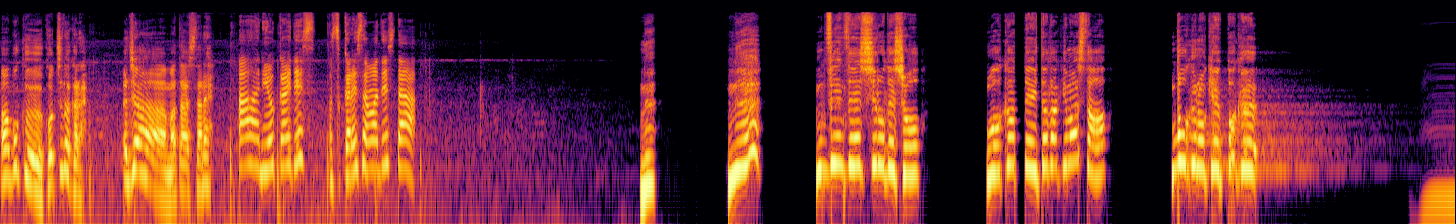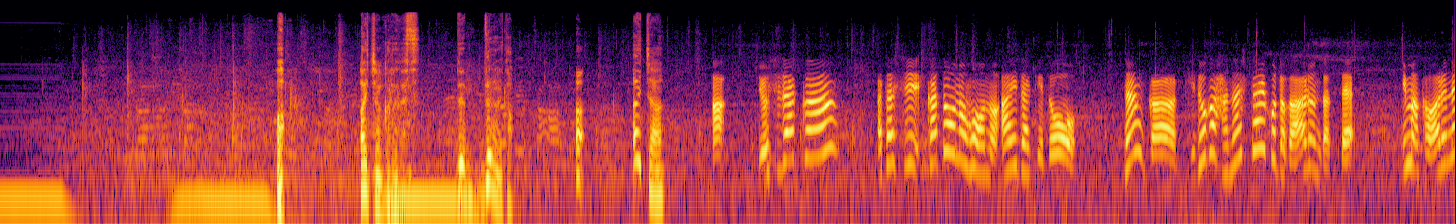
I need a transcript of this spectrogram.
あ僕こっちだからじゃあまた明日ね。ああ了解です。お疲れ様でした。ね？全然白でしょ？分かっていただけました？僕の潔白。あ愛ちゃんからです。で出ないと。あ愛ちゃん？あ、吉田くん？私、加藤の方の愛だけど、なんか、木戸が話したいことがあるんだって。今変わるね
